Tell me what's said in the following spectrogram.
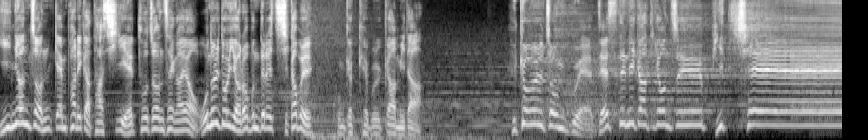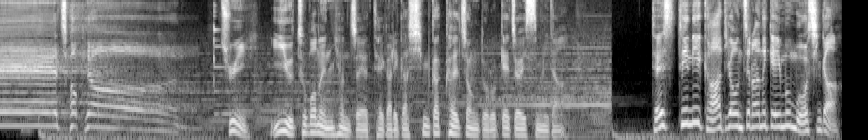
2년 전 겜팔이가 다시 예토전생하여 오늘도 여러분들의 지갑을 공격해볼까 합니다. 흑열전구의 데스티니 가디언즈 빛의 저편! 주의 이 유튜버는 현재 대가리가 심각할 정도로 깨져 있습니다. 데스티니 가디언즈라는 게임은 무엇인가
